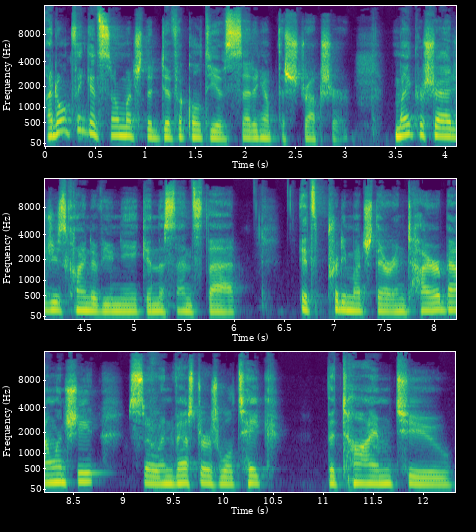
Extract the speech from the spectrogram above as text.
I don't think it's so much the difficulty of setting up the structure. MicroStrategy is kind of unique in the sense that it's pretty much their entire balance sheet. So investors will take the time to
